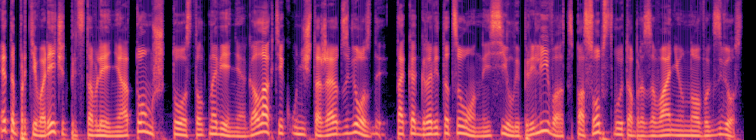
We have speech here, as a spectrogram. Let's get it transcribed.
Это противоречит представлению о том, что столкновения галактик уничтожают звезды, так как гравитационные силы прилива способствуют образованию новых звезд.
